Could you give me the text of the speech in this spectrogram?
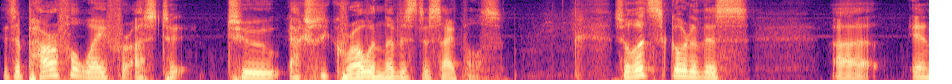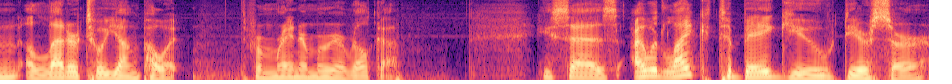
It's a powerful way for us to to actually grow and live as disciples. So let's go to this uh, in a letter to a young poet from Rainer Maria Rilke. He says, I would like to beg you, dear sir,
